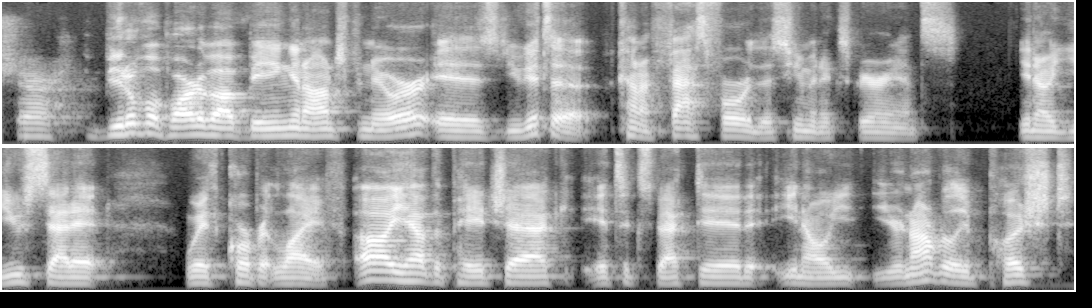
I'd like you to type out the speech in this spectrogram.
sure. The beautiful part about being an entrepreneur is you get to kind of fast forward this human experience. You know, you said it with corporate life. Oh, you have the paycheck, it's expected. You know, you're not really pushed.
